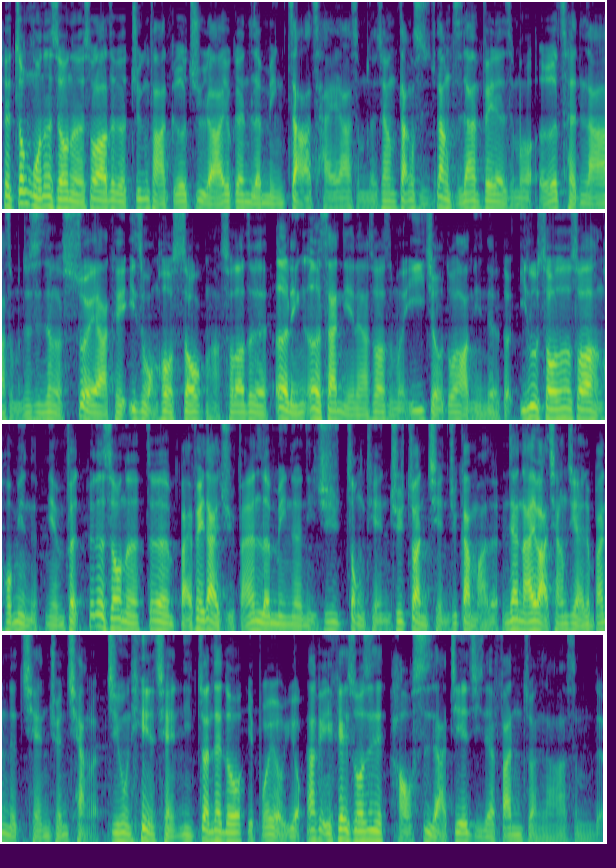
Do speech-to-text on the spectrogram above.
所以中国那时候呢，受到这个军阀割据啦，又跟人民榨财啊什么的，像当时让子弹飞的什么鹅城啦，什么就是那个税啊，可以一直往后收啊，收到这个二零二三年啊，收到什么一九多少年的，都一路收收收到很后面的年份。所以那时候呢，这个百废待举，反正人民呢，你去种田、你去赚钱、去干嘛的，人家拿一把枪进来就把你。的钱全抢了，几乎你的钱你赚再多也不会有用，那也可以说是好事啊，阶级的翻转啦什么的。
